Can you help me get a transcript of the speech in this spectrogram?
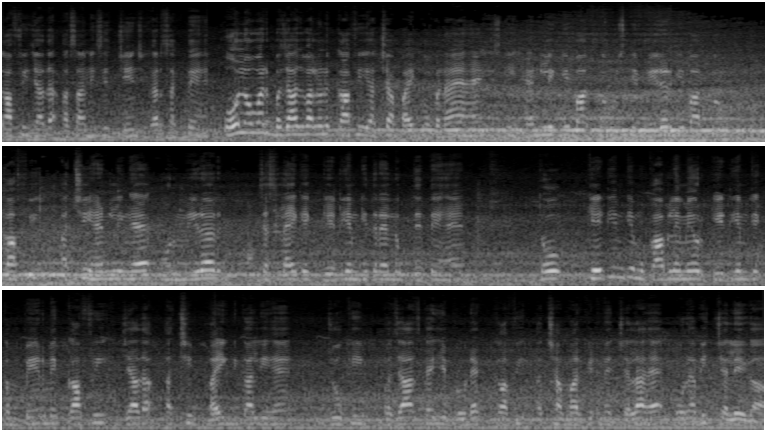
काफ़ी ज़्यादा आसानी से चेंज कर सकते हैं। ऑल ओवर बजाज वालों ने काफ़ी अच्छा बाइक को बनाया है। इसकी हैंडलिंग की बात करूँ, इसके मिरर की बात करूँ, काफ़ी अच्छी हैंडलिंग है। और मिरर जस्ट लाइक एक के की तरह लुक देते हैं। तो के के मुकाबले में और के के कंपेयर में काफ़ी ज़्यादा अच्छी बाइक निकाली है, जो कि बजाज का ये प्रोडक्ट काफ़ी अच्छा मार्केट में चला है और अभी चलेगा।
